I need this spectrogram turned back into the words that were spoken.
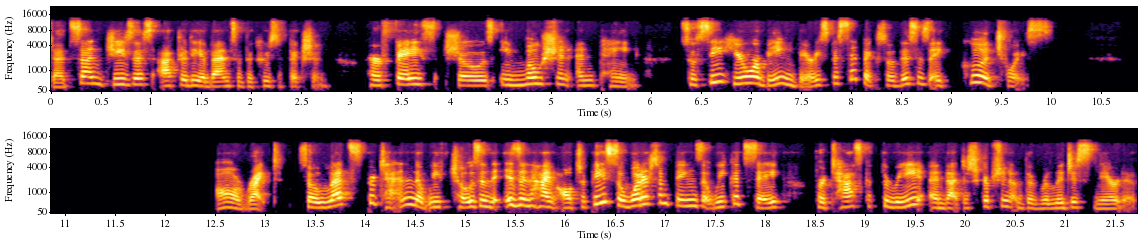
dead son, Jesus, after the events of the crucifixion. Her face shows emotion and pain. So see here, we're being very specific. So this is a good choice. All right, so let's pretend that we've chosen the Isenheim altarpiece. So what are some things that we could say for task three and that description of the religious narrative?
